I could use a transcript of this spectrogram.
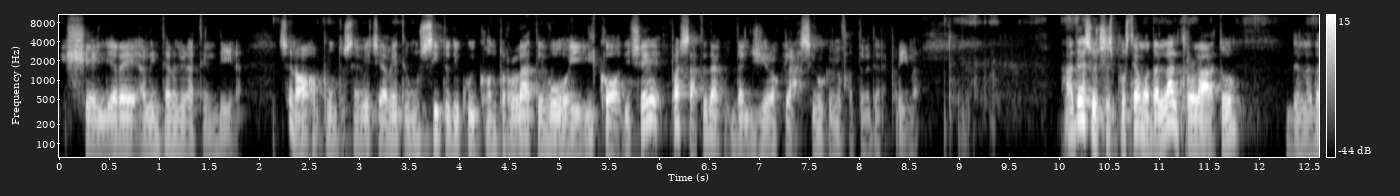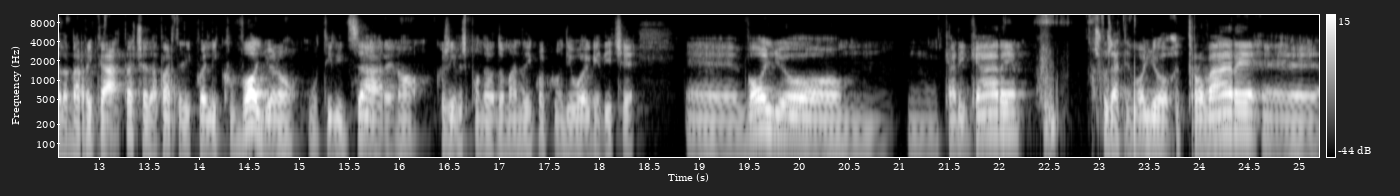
scegliere all'interno di una tendina. Se no, appunto, se invece avete un sito di cui controllate voi il codice, passate da, dal giro classico che vi ho fatto vedere prima. Adesso ci spostiamo dall'altro lato, della, della, barricata, cioè da parte di quelli che vogliono utilizzare, no? così rispondo alla domanda di qualcuno di voi che dice eh, voglio mh, mm, caricare, scusate, voglio trovare eh,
